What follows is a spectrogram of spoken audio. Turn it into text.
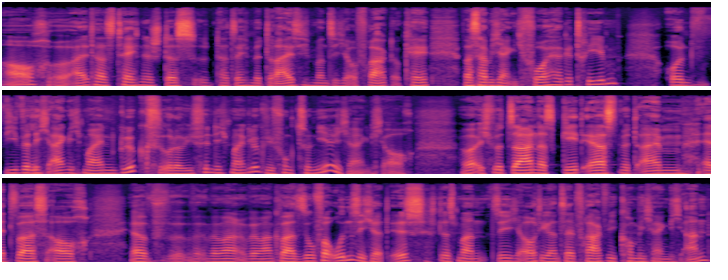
auch äh, alterstechnisch, dass äh, tatsächlich mit 30 man sich auch fragt, okay, was habe ich eigentlich vorher getrieben und wie will ich eigentlich mein Glück oder wie finde ich mein Glück, wie funktioniere ich eigentlich auch? Ja, ich würde sagen, das geht erst mit einem etwas auch, ja, wenn man, wenn man quasi so verunsichert ist, dass man sich auch die ganze Zeit fragt, wie komme ich eigentlich an?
